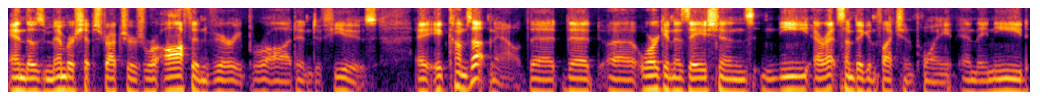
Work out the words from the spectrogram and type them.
and those membership structures were often very broad and diffuse, it comes up now that, that uh, organizations need, are at some big inflection point and they need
